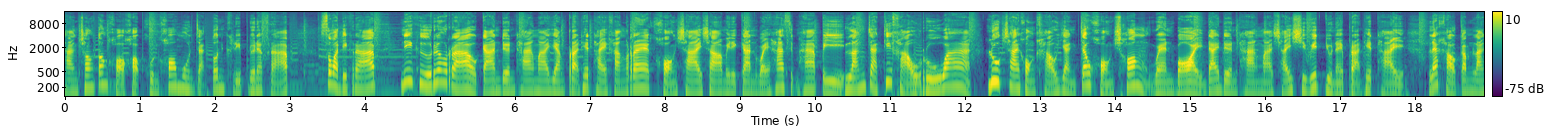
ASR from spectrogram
ทางช่องต้องขอขอบคุณข้อมูลจากต้นคลิปด้วยนะครับ สวัสดีครับ นี่คือเรื่องราวการเดินทางมายังประเทศไทยครั้งแรกของชายชาวอเมริกันวัย 55 ปี หลังจากที่เขารู้ว่าลูกชายของเขาอย่างเจ้าของช่องแวนบอยได้เดินทางมาใช้ชีวิตอยู่ในประเทศไทย และเขากำลัง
